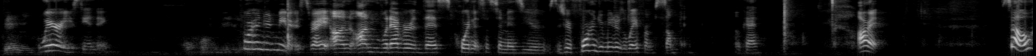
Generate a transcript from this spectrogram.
Standing. where are you standing? Four hundred meters. 400 meters, right? On on whatever this coordinate system is used. You're 400 meters away from something. Okay? All right. So,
